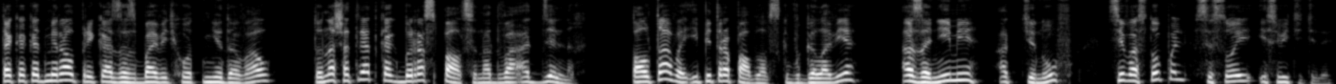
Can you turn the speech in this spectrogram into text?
Так как адмирал приказа сбавить ход не давал, то наш отряд как бы распался на два отдельных – Полтава и Петропавловск в голове, а за ними, оттянув, Севастополь, Сысой и Святители.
